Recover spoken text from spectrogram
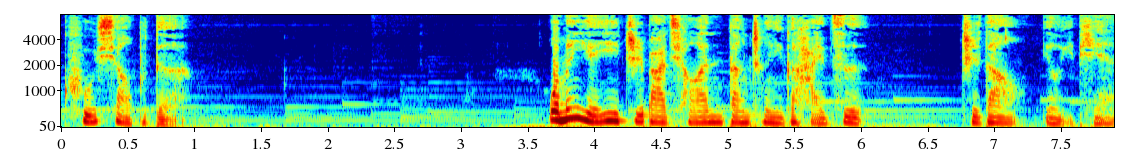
哭笑不得。我们也一直把乔安当成一个孩子，直到有一天，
